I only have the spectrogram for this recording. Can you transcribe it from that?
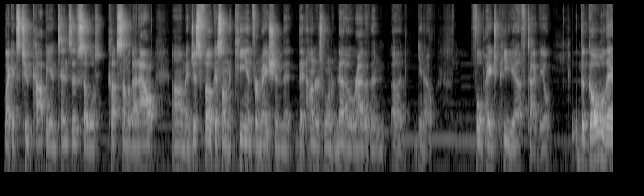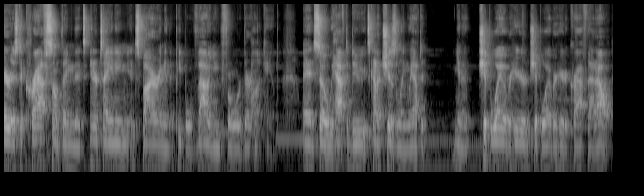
like it's too copy intensive so we'll cut some of that out um, and just focus on the key information that that hunters want to know rather than uh, you know full page pdf type deal the goal there is to craft something that's entertaining, inspiring, and that people value for their hunt camp. And so we have to do, it's kind of chiseling. We have to, you know, chip away over here and chip away over here to craft that out.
